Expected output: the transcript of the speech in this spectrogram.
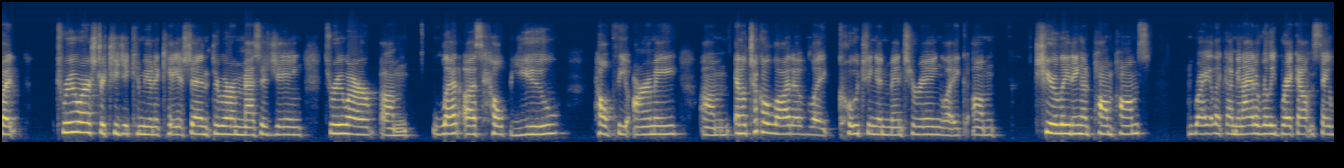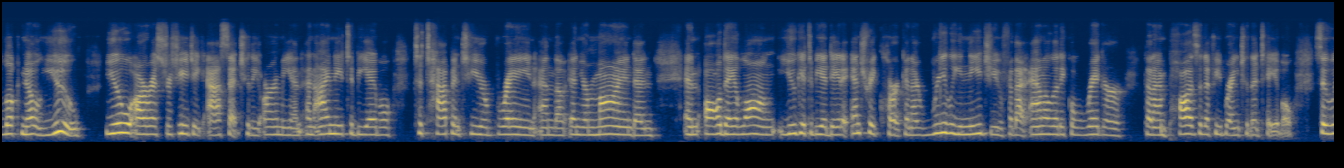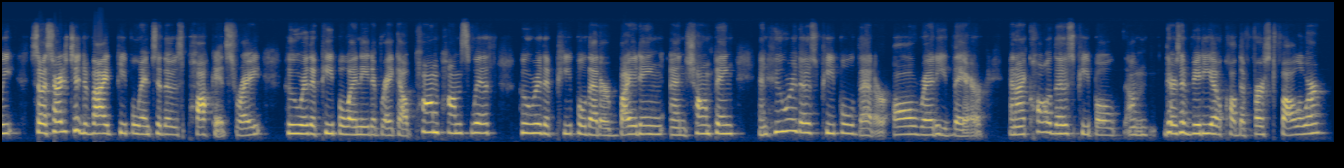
But through our strategic communication, through our messaging, through our um, let us help you help the army. Um, and it took a lot of like coaching and mentoring like um, cheerleading and pom-poms right? Like i mean i had to really break out and say look no you you are a strategic asset to the army and, and i need to be able to tap into your brain and the and your mind and and all day long you get to be a data entry clerk and i really need you for that analytical rigor that i'm positive you bring to the table. So we so i started to divide people into those pockets right? Who are the people i need to break out pom poms with? Who are the people that are biting and chomping? And who are those people that are already there and I call those people, um, there's a video called The First Follower.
